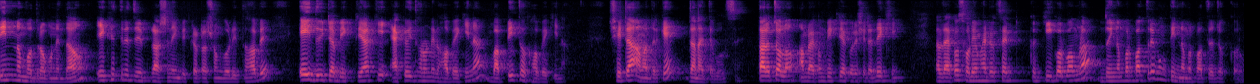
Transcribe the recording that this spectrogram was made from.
তিন নম্বর দ্রবণে দাও, এক্ষেত্রে যে রাসায়নিক বিক্রিয়াটা সংগঠিত হবে, এই দুইটা বিক্রিয়া কি একই ধরনের হবে কিনা বা পৃথক হবে কিনা, সেটা আমাদেরকে জানাইতে বলছে। তাহলে চলো আমরা এখন বিক্রিয়া করে সেটা দেখি। তাহলে দেখো সোডিয়াম হাইড্রোক্সাইড কি করব আমরা? দুই নম্বর পাত্রে এবং তিন নম্বর পাত্রে যোগ করব,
